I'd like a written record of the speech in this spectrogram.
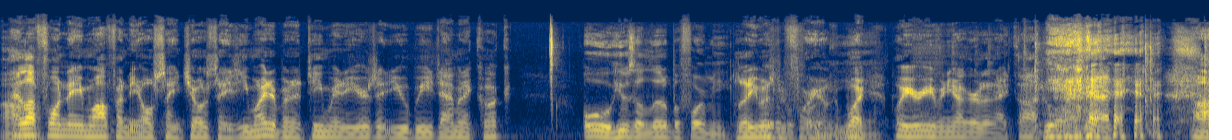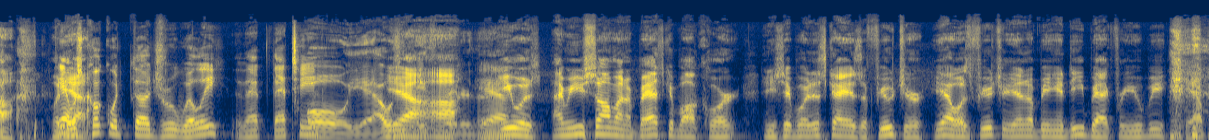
Um, I left one name off on the old St. Joe's days. He might have been a teammate of yours at UB, Dominic Cook. Oh, he was a little before me. Well, he was before, before you. me, Boy, yeah. boy, you're even younger than I thought. Yeah. uh, but yeah, yeah, was Cook with uh, Drew Willy that that team? Oh yeah, I was yeah, an eighth uh, grader then. yeah. He was. I mean, you saw him on a basketball court, and you say, "Boy, this guy has a future." Yeah, well, his future. He ended up being a D back for UB. Yep,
